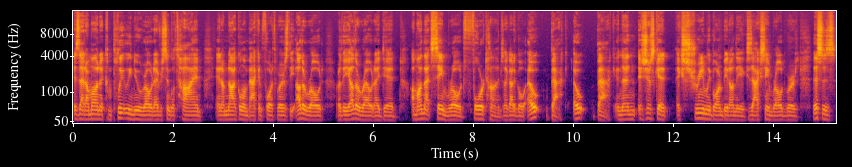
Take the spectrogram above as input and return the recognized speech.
is that i'm on a completely new road every single time and i'm not going back and forth whereas the other road or the other route i did i'm on that same road four times. I got to go out back out back and then it's just get extremely boring being on the exact same road where this is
